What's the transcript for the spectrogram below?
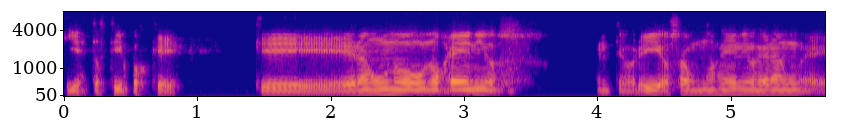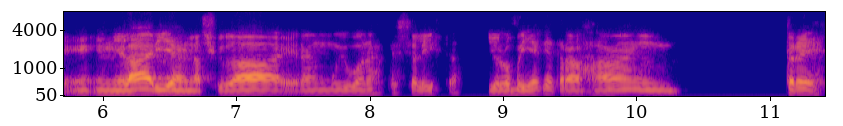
y estos tipos que, que eran uno, unos genios en teoría, o sea, unos genios eran eh, en, el área, en la ciudad, eran muy buenos especialistas. Yo los veía que trabajaban en tres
